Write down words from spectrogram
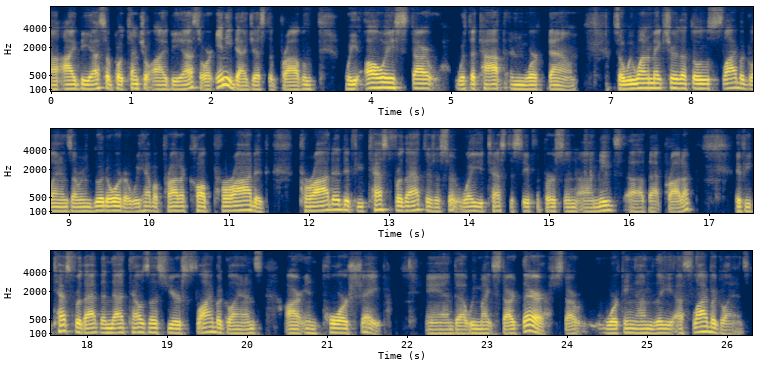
uh, IBS or potential IBS or any digestive problem, we always start with the top and work down. So we want to make sure that those saliva glands are in good order. We have a product called Parotid. Parotid, if you test for that, there's a certain way you test to see if the person uh, needs uh, that product. If you test for that, then that tells us your saliva glands are in poor shape and uh, we might start there start working on the uh, saliva glands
